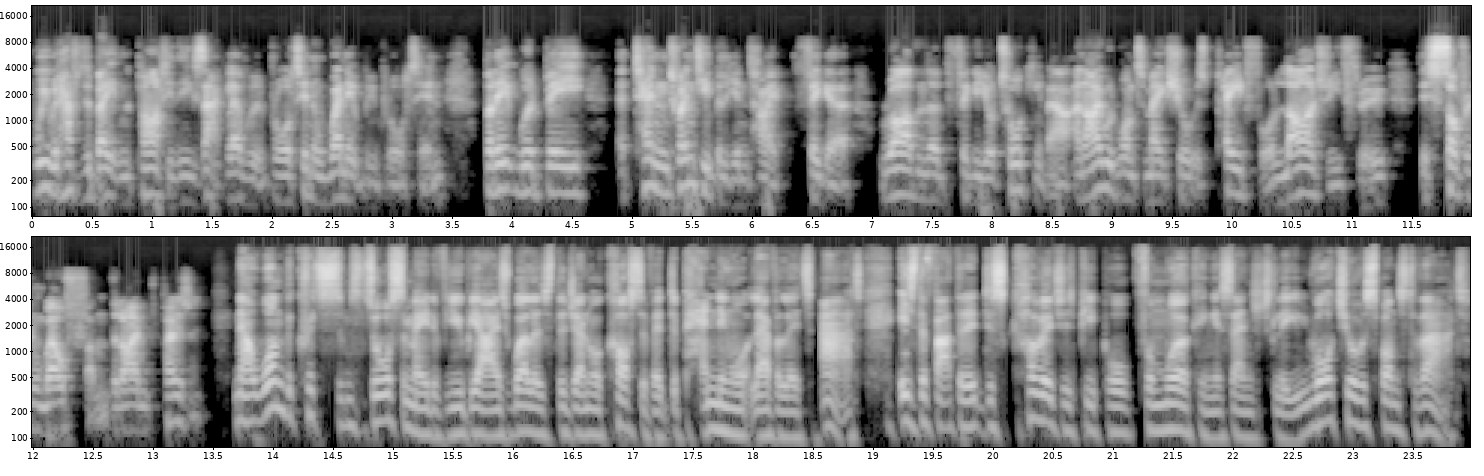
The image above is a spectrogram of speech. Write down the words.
we would have to debate in the party the exact level it brought in and when it would be brought in, but it would be a 10, 20 billion type figure rather than the figure you're talking about. And I would want to make sure it was paid for largely through this sovereign wealth fund that I'm proposing. Now, one of the criticisms that's also made of UBI, as well as the general cost of it, depending on what level it's at, is the fact that it discourages people from working, essentially. What's your response to that?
